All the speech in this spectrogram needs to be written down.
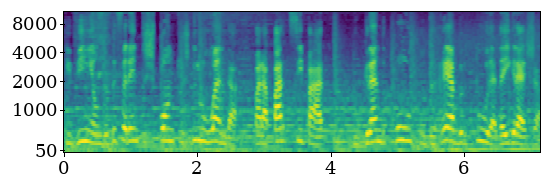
que vinham de diferentes pontos de Luanda para participar do grande culto de reabertura da Igreja.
